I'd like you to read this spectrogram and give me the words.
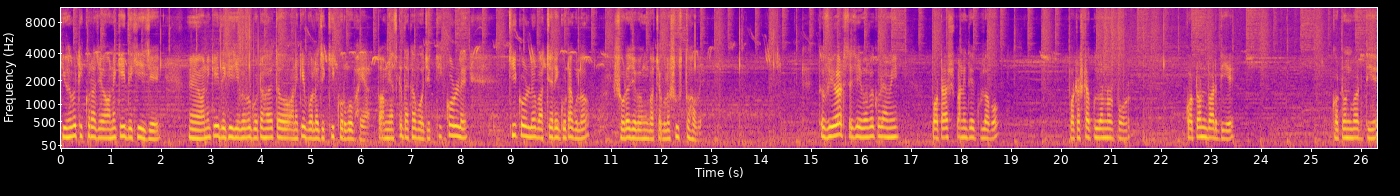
কীভাবে ঠিক করা যায়? অনেকেই দেখি যে অনেকেই দেখি যেভাবে গোটা হয়, তো অনেকেই বলে যে কি করব ভাইয়া? তো আমি আজকে দেখাবো যে কি করলে কি করলে বাচ্চার এই গোটাগুলো সরে যাবে এবং বাচ্চাগুলো সুস্থ হবে। তো ভিউয়ার্স যে এভাবে করে আমি পটাশ পানি দিয়ে গুলাবো। পটাশটা গুলানোর পর কটন বার দিয়ে কটন বার দিয়ে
